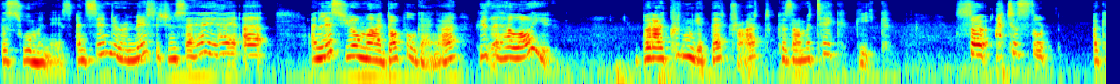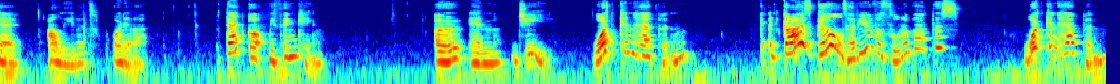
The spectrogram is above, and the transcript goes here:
this woman is and send her a message and say, hey, hey, uh, unless you're my doppelganger, who the hell are you? But I couldn't get that right because I'm a tech geek. So I just thought, okay, I'll leave it, whatever. But that got me thinking, OMG. What can happen? Guys, girls, have you ever thought about this? What can happen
